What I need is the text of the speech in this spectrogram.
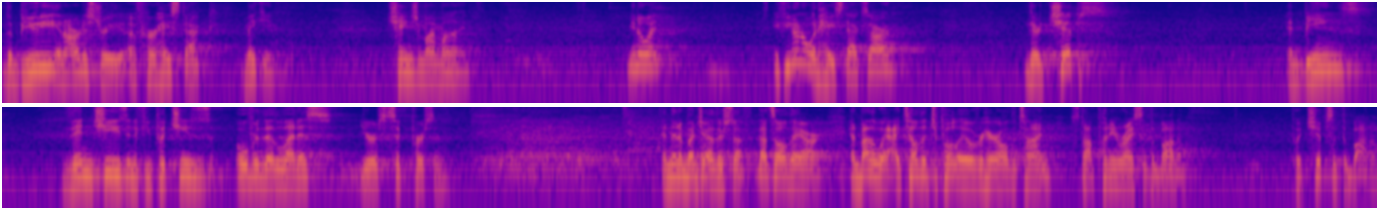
The beauty and artistry of her haystack making changed my mind. You know what? If you don't know what haystacks are, they're chips and beans, then cheese, and if you put cheese over the lettuce, you're a sick person. And then a bunch of other stuff. That's all they are. And by the way, I tell the Chipotle over here all the time stop putting rice at the bottom, put chips at the bottom.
